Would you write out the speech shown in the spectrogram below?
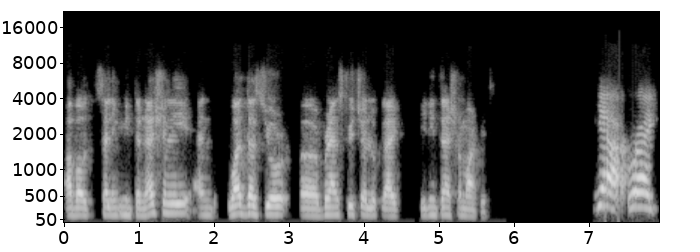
about selling internationally, and what does your uh, brand's future look like in international markets? Yeah, right.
